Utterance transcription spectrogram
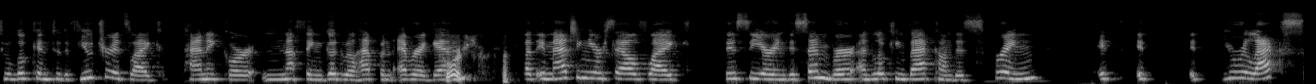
to look into the future it's like panic or nothing good will happen ever again. but imagine yourself like this year in december and looking back on this spring it it it you relax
